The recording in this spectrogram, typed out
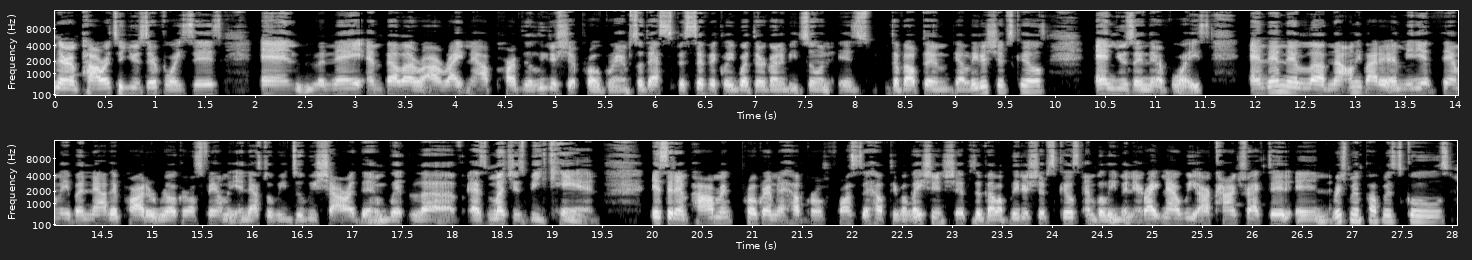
They're empowered to use their voices. And Lene and Bella are right now part of the leadership program. So that's specifically what they're going to be doing is developing their leadership skills and using their voice. And then they're loved not only by their immediate family, but now they're part of Real Girls family. And that's what we do. We shower them with love as much as we can. It's an empowerment program to help girls foster healthy relationships, develop leadership skills, and believe in it. Right now, we are contracted in Richmond Public Schools,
